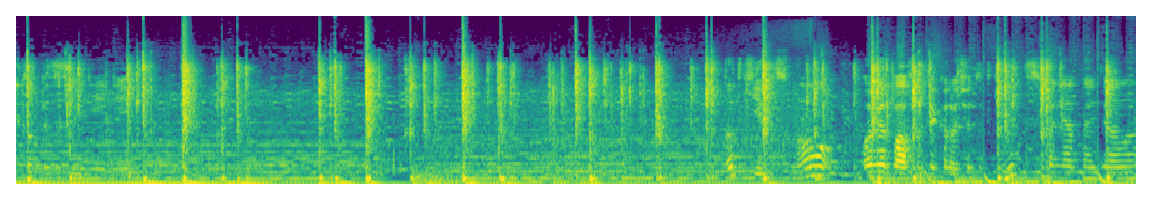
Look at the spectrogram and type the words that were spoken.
И тут без изменений. Тут кит. Ну, овербафнутый, короче, тут кит, понятное дело.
